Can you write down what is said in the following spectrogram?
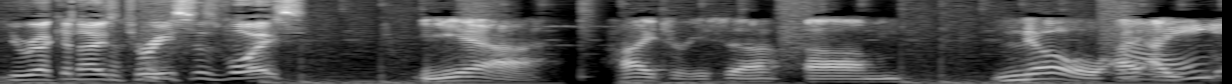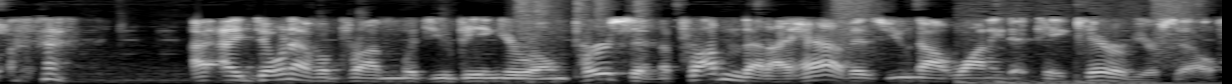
You recognize Teresa's voice? Yeah. Hi, Teresa. Um, no, I, I, I, I don't have a problem with you being your own person. The problem that I have is you not wanting to take care of yourself.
